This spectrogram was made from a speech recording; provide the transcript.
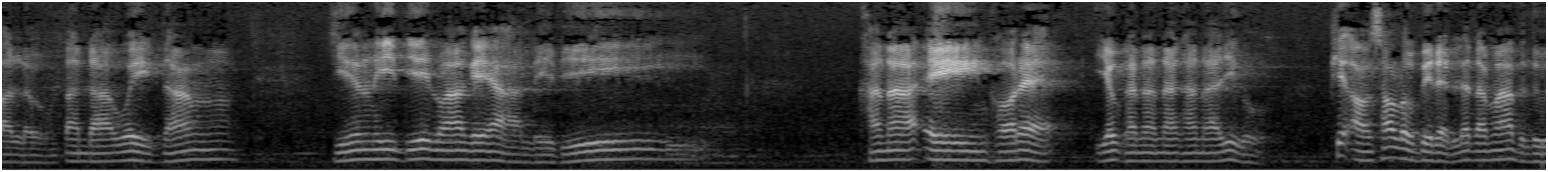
ပတ်လုံးတန္တာဝိတံ ယင်လီပြေးလွှာခဲ့ရလေပြီခန္ဓာအိမ်ခေါ်တဲ့ယုတ်ခန္ဓာနာခန္ဓာကြီးကို ဖြစ်အောင်ဆောက်လုပ်ပေးတဲ့လက်သမားဘယ်သူ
